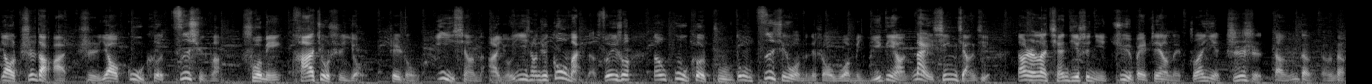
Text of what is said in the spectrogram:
要知道啊，只要顾客咨询了，说明他就是有这种意向的啊，有意向去购买的。所以说，当顾客主动咨询我们的时候，我们一定要耐心讲解。当然了，前提是你具备这样的专业知识等等等等。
